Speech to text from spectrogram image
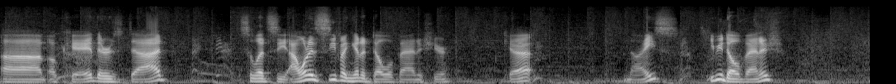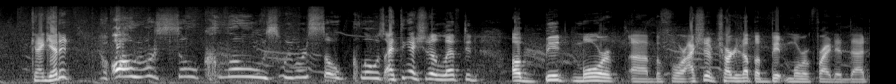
Um, okay, there's that. So let's see. I want to see if I can get a double vanish here. Okay. Nice. Give me a double vanish. Can I get it? Oh, we were so close. We were so close. I think I should have left it a bit more uh, before. I should have charged it up a bit more before I did that.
